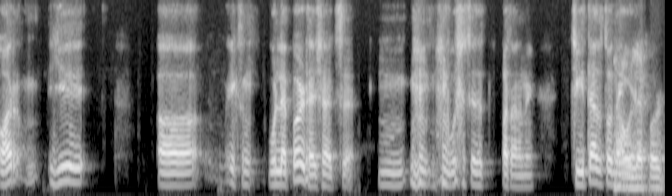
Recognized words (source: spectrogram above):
और ये आ, एक वो लेपर्ड है शायद से। हम्म, वो शायद पता नहीं चीता तो हाँ नहीं है। लेपर्ड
